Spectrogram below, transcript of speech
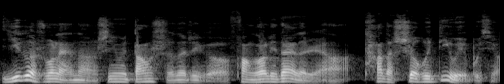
一个说来呢，是因为当时的这个放高利贷的人啊，他的社会地位不行。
